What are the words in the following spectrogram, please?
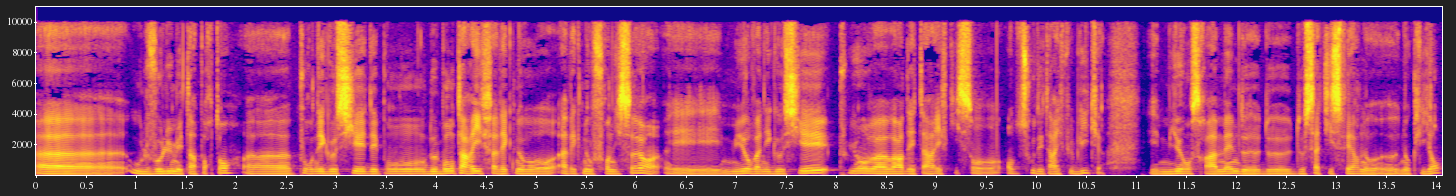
euh, où le volume est important euh, pour négocier des bons, de bons tarifs avec nos, avec nos fournisseurs. Et mieux on va négocier, plus on va avoir des tarifs qui sont en dessous des tarifs publics, et mieux on sera à même de, de, satisfaire nos, nos clients.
